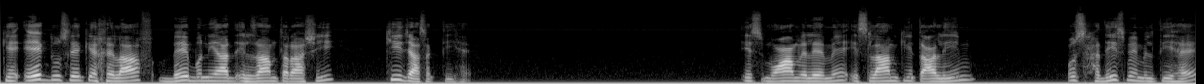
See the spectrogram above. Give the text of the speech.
کہ ایک دوسرے کے خلاف بے بنیاد الزام تراشی کی جا سکتی ہے۔ اس معاملے میں اسلام کی تعلیم اس حدیث میں ملتی ہے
